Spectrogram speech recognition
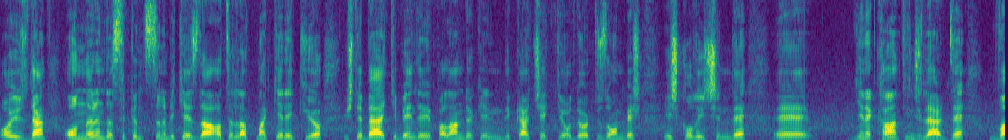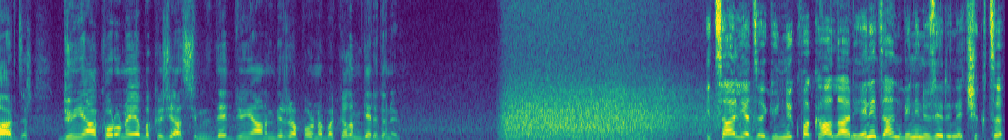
O yüzden onların da sıkıntısını bir kez daha hatırlatmak gerekiyor. İşte belki Bendevi Palandöken'in dikkat çektiği o 415 iş kolu içinde e, yine kantincilerde vardır. Dünya koronaya bakacağız şimdi de. Dünyanın bir raporuna bakalım geri dönelim. İtalya'da günlük vakalar yeniden binin üzerine çıktı.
